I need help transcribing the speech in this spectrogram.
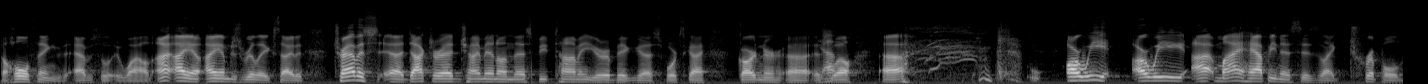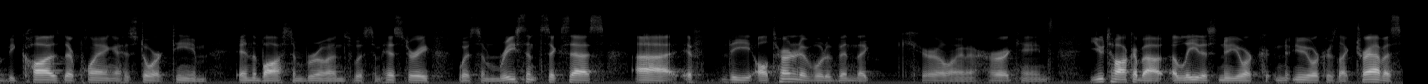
the whole thing's absolutely wild. I, I, I am just really excited. Travis, uh, Dr. Ed, chime in on this. Be- Tommy, you're a big uh, sports guy. Gardner uh, as Yep. well. Uh, are we? Are we? Uh, my happiness is like tripled because they're playing a historic team in the Boston Bruins with some history, with some recent success. Uh, if the alternative would have been the Carolina Hurricanes, you talk about elitist New York New Yorkers like Travis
